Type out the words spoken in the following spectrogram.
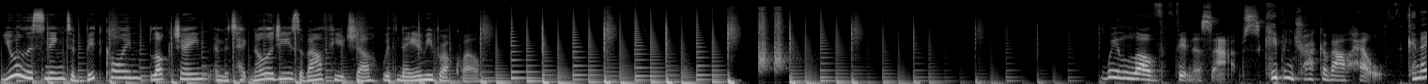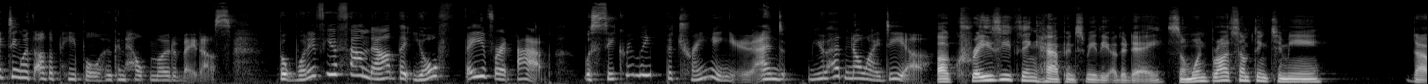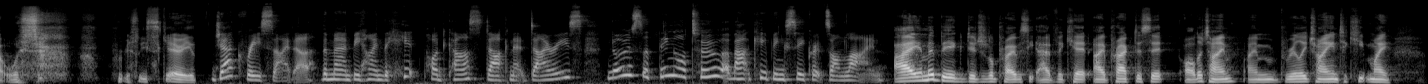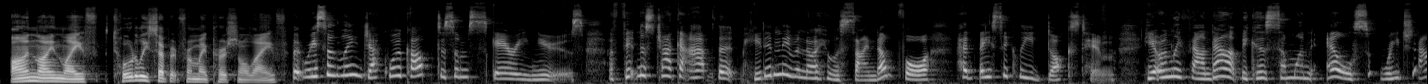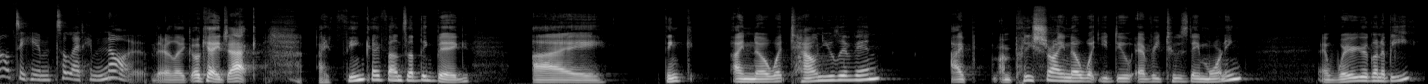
You are listening to Bitcoin, blockchain, and the technologies of our future with Naomi Brockwell. We love fitness apps, keeping track of our health, connecting with other people who can help motivate us. But what if you found out that your favorite app was secretly betraying you and you had no idea? A crazy thing happened to me the other day. Someone brought something to me that was really scary. Jack Rhysider, the man behind the hit podcast Darknet Diaries, knows a thing or two about keeping secrets online. I am a big digital privacy advocate. I practice it all the time. I'm really trying to keep my online life totally separate from my personal life. But recently, Jack woke up to some scary news. A fitness tracker app that he didn't even know he was signed up for had basically doxed him. He only found out because someone else reached out to him to let him know. They're like, okay, Jack, I think I found something big. I think I know what town you live in. I, I'm pretty sure I know what you do every Tuesday morning and where you're going to be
